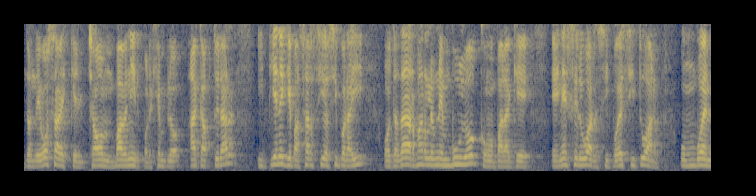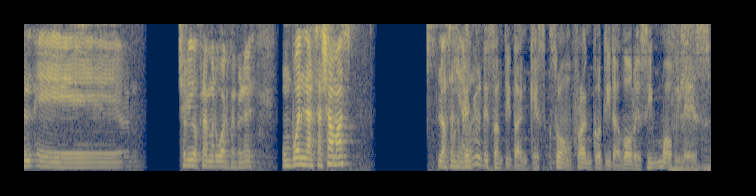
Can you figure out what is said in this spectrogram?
Donde vos sabes que el chabón va a venir, por ejemplo, a capturar y tiene que pasar sí o sí por ahí, o tratar de armarle un embudo como para que en ese lugar, si podés situar un buen... eh, yo le digo Flamer Warfare, pero no es... Un buen lanzallamas, lo haces Los mierda. cañones antitanques son francotiradores inmóviles.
